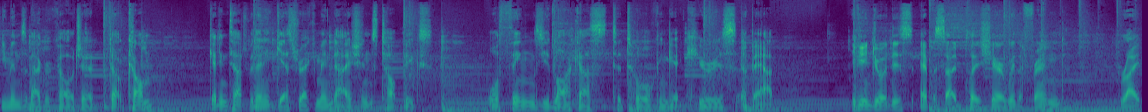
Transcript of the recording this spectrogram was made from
humansofagriculture.com. Get in touch with any guest recommendations, topics, or things you'd like us to talk and get curious about. If you enjoyed this episode, please share it with a friend. Rate,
